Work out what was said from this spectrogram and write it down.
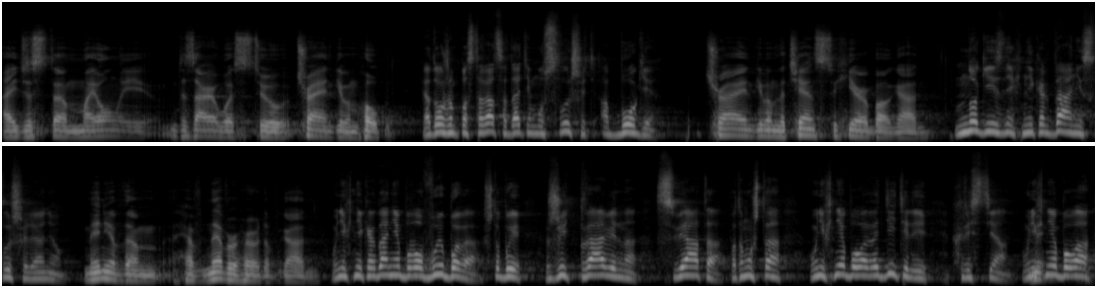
I just, um, my only desire was to try and give them hope, Я должен постараться дать им услышать о Боге. try and give them the chance to hear about God. Многие из них никогда не слышали о Нем. Many of them have never heard of God. У них никогда не было выбора, чтобы жить правильно, свято, потому что у них не было родителей христиан. У них не было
